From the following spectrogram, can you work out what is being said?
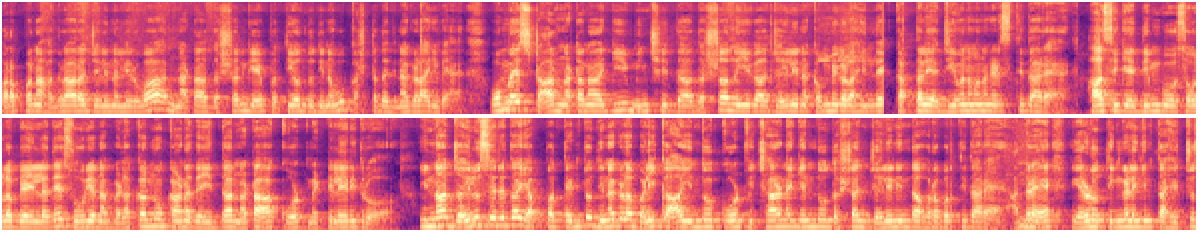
ಪರಪ್ಪನ ಹಗ್ರಾರ ಜೈಲಿನಲ್ಲಿರುವ ನಟ ದರ್ಶನ್ಗೆ ಪ್ರತಿಯೊಂದು ದಿನವೂ ಕಷ್ಟದ ದಿನಗಳಾಗಿವೆ. ಒಮ್ಮೆ ಸ್ಟಾರ್ ನಟನಾಗಿ ಮಿಂಚಿದ್ದ ದರ್ಶನ್ ಈಗ ಜೈಲಿನ ಕಂಬಿಗಳ ಹಿಂದೆ ಕತ್ತಲೆಯ ಜೀವನವನ್ನು ನಡೆಸುತ್ತಿದ್ದಾರೆ. ಹಾಸಿಗೆ, ದಿಂಬು, ಸೌಲಭ್ಯ ಇಲ್ಲದೆ ಸೂರ್ಯನ ಬೆಳಕನ್ನು ಕಾಣದೇ ಇದ್ದ ನಟ ಕೋರ್ಟ್ ಮೆಟ್ಟಿಲೇರಿದ್ರು. ಇನ್ನ ಜೈಲು ಸೇರಿದ ಎಪ್ಪತ್ತೆಂಟು ದಿನಗಳ ಬಳಿಕ ಇಂದು ಕೋರ್ಟ್ ವಿಚಾರಣೆಗೆಂದು ದರ್ಶನ್ ಜೈಲಿನಿಂದ ಹೊರಬರ್ತಿದ್ದಾರೆ ಅಂದ್ರೆ ಎರಡು ತಿಂಗಳಿಗಿಂತ ಹೆಚ್ಚು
